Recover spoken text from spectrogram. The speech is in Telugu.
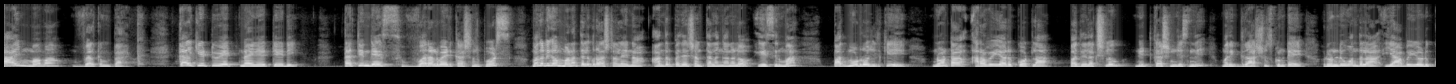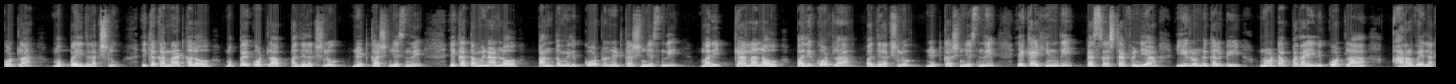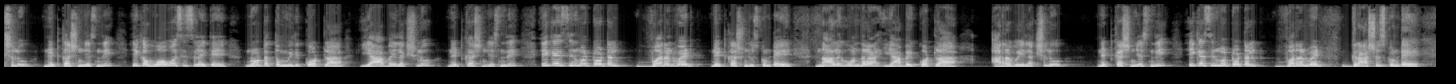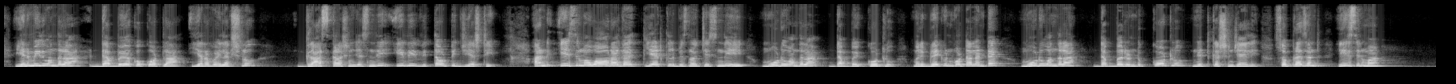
హాయ్ మావా వెల్కమ్ బ్యాక్ కల్కి two eight nine eight AD thirteen days world wide collection reports మొదటిగా మన తెలుగు రాష్ట్రాలైన ఆంధ్రప్రదేశ్ అండ్ తెలంగాణలో ఈ సినిమా పదమూడు రోజులకి నూట అరవై ఆరు కోట్ల పది లక్షలు నెట్ కలెక్షన్ చేసింది. మరి గ్రాస్ చూసుకుంటే రెండు వందల యాభై ఏడు కోట్ల ముప్పై ఐదు లక్షలు. ఇక కర్ణాటకలో ముప్పై కోట్ల పది లక్షలు నెట్ కలెక్షన్ చేసింది. ఇక తమిళనాడులో పంతొమ్మిది కోట్లు నెట్ కలెక్షన్ చేసింది. మరి కేరళలో పది కోట్ల పది లక్షలు నెట్ కలెక్షన్ చేసింది. ఇక Hindi plus rest of India ఈ రెండు కలిపి నూట పదహైదు కోట్ల అరవై లక్షలు నెట్ కలెక్షన్ చేసింది. ఇక ఓవర్సీస్లో అయితే నూట తొమ్మిది కోట్ల యాభై లక్షలు నెట్ కలెక్షన్ చేసింది. ఇక ఈ cinema total world wide net collection చూసుకుంటే నాలుగు వందల యాభై కోట్ల అరవై లక్షలు నెట్ కలెక్షన్ చేసింది. ఇక cinema total world wide gross చూసుకుంటే ఎనిమిది వందల డెబ్బై ఒక్క కోట్ల ఇరవై లక్షలు గ్రాస్ కలెక్షన్ చేసింది. ఇది వితౌట్ జిఎస్టీ. అండ్ ఈ సినిమా ఓవరాల్గా థియేటర్కల్ బిజినెస్ వచ్చేసింది మూడు వందల డెబ్బై కోట్లు. మరి బ్రేక్ ఇన్ కొట్టాలంటే మూడు వందల డెబ్బై రెండు కోట్లు నెట్ కలెక్షన్ చేయాలి. సో ప్రజెంట్ ఈ సినిమా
